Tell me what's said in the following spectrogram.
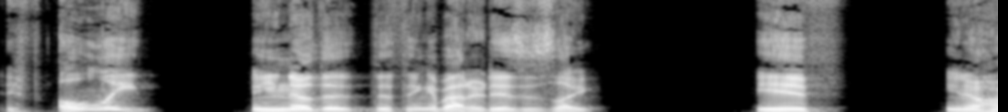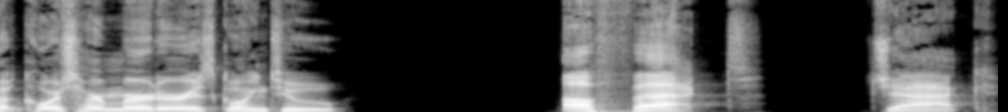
if only you know the the thing about it is is like if you know of course her murder is going to affect Jack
